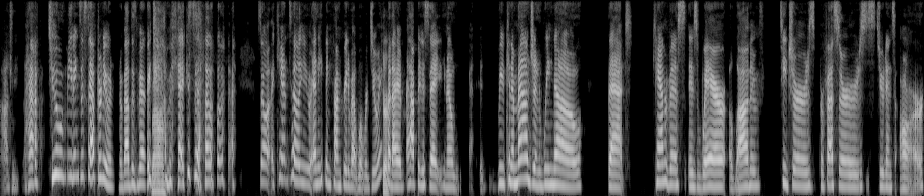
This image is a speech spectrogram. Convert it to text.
I have two meetings this afternoon about this very wow. topic. So, so I can't tell you anything concrete about what we're doing, sure. but I'm happy to say, you know, we can imagine, we know that Canvas is where a lot of teachers, professors, students are.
